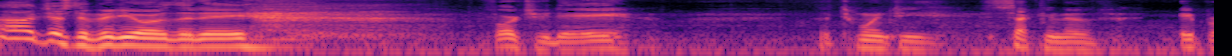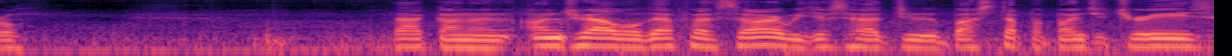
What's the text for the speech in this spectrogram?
Uh, just a video of the day for today, the 22nd of April. Back on an untraveled FSR, we just had to bust up a bunch of trees.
